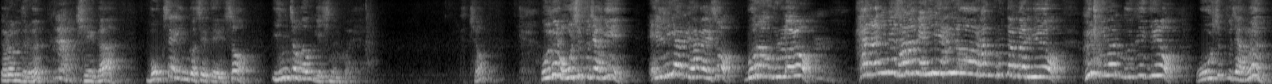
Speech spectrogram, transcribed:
여러분들은 제가 목사인 것에 대해서 인정하고 계시는 거예요. 그렇죠? 오늘 59장이 엘리야를 향해서 뭐라고 불러요? 하나님의 사람 엘리야요! 라고 부른단 말이에요. 그럼 이 말은 무슨 얘기예요? 59장은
